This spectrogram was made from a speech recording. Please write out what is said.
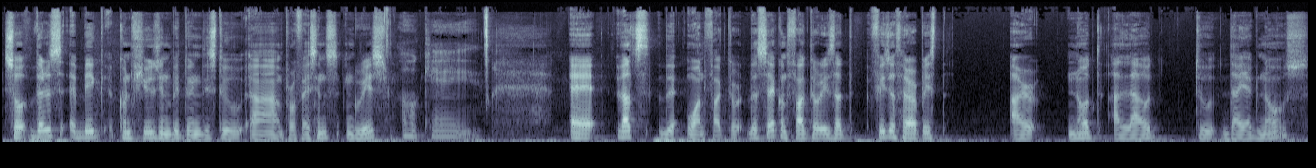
So there's a big confusion between these two uh, professions in Greece. Okay. Uh, that's the one factor. The second factor is that physiotherapists are not allowed to diagnose,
